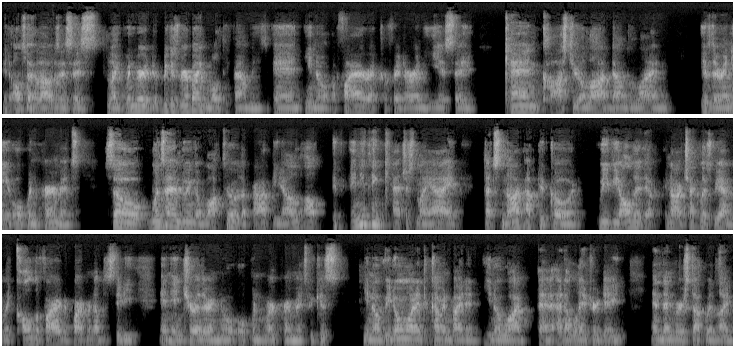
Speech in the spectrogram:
It also allows us as like when we're because we're buying multifamilies and you know a fire retrofit or an ESA can cost you a lot down the line if there are any open permits. So once I am doing a walkthrough of the property, I'll, I'll if anything catches my eye that's not up to code, we, all in our checklist we have like call the fire department of the city and ensure there are no open work permits because you know we don't want it to come and bite it you know what at a later date and then we're stuck with like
